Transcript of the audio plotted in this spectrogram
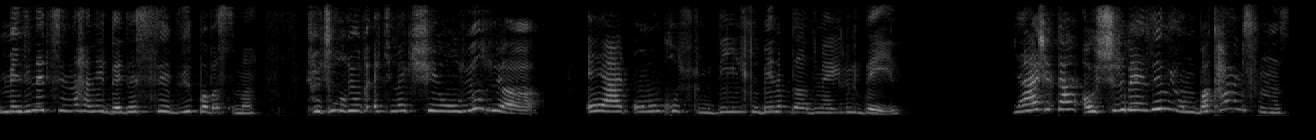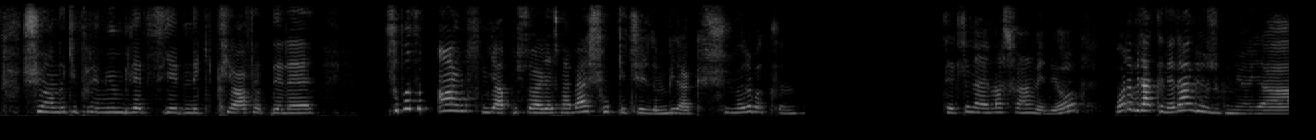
Medinet'in hani dedesi, büyük babası mı? Kötü oluyordu ekmek şey oluyordu ya. Eğer onun kostümü değilse benim de adım Eylül değil. Gerçekten aşırı benzemiyor mu? Bakar mısınız şu andaki premium bilet yerindeki kıyafetlere? Sıpatıp aynısını yapmışlar resmen. Ben şok geçirdim. Bir dakika şunlara bakın. 80 elmas falan veriyor. Bu arada bir dakika neden gözükmüyor ya?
